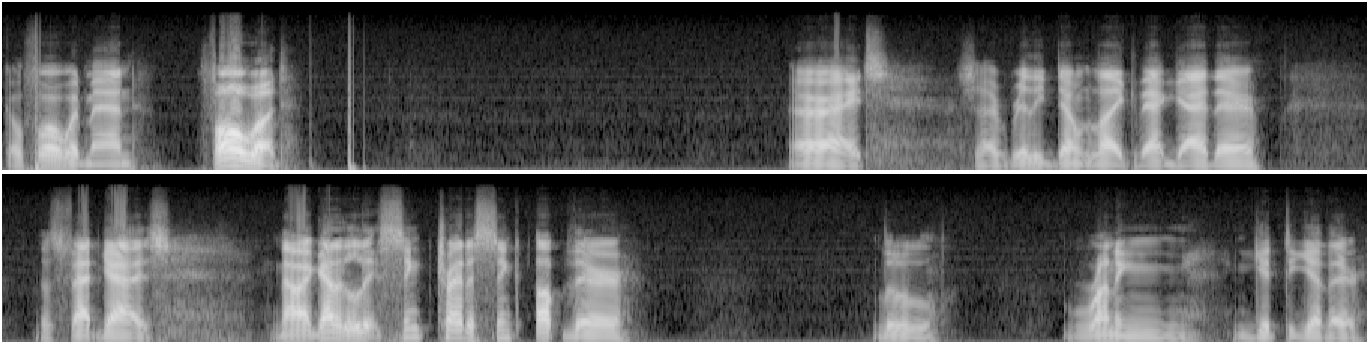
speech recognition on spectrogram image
Go forward, man. Forward! Alright. So I really don't like that guy there. Those fat guys. Now I gotta try to sync up their little running get together.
